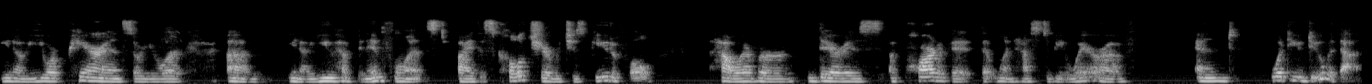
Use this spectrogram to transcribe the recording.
you know your parents or your um, you know you have been influenced by this culture which is beautiful However, there is a part of it that one has to be aware of. And what do you do with that?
